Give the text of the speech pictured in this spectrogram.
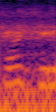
có gì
